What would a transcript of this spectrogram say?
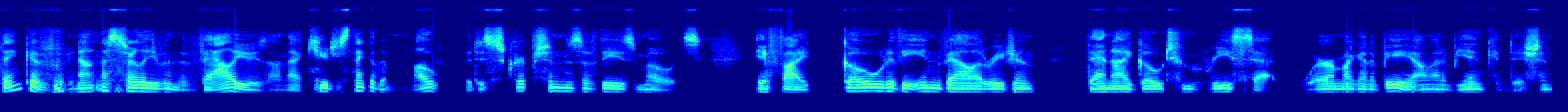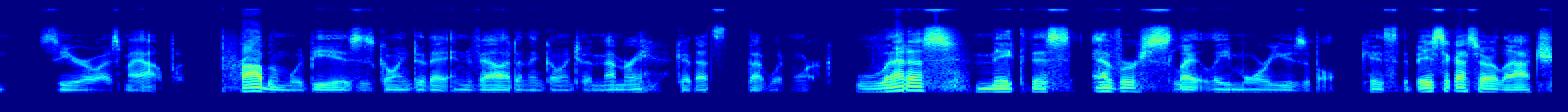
think of not necessarily even the values on that Q, just think of the mode, the descriptions of these modes. If I go to the invalid region, then I go to reset. Where am I going to be? I'm going to be in condition zero as my output. Problem would be is, is going to that invalid and then going to a memory. Okay, that's that wouldn't work. Let us make this ever slightly more usable. Okay, so the basic SR latch,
